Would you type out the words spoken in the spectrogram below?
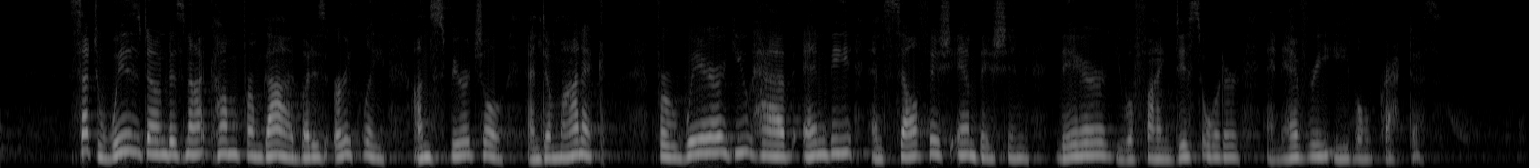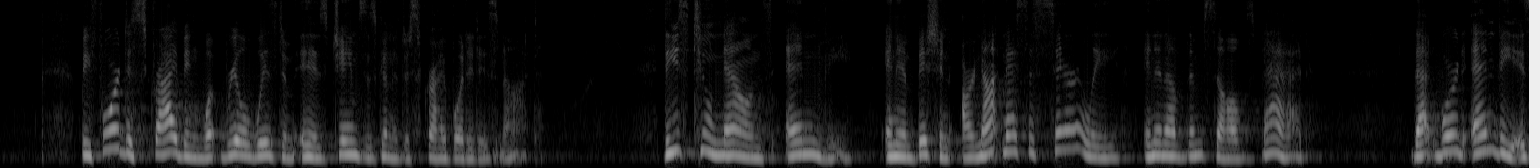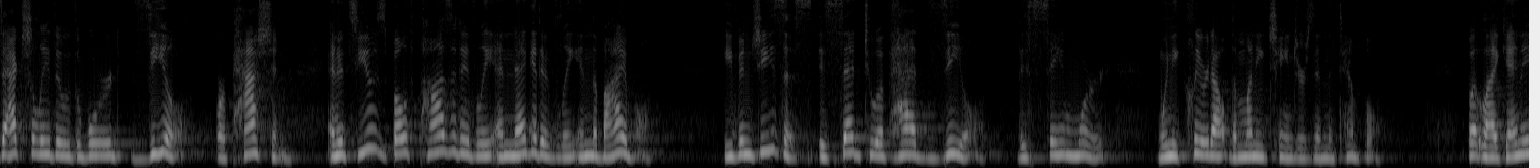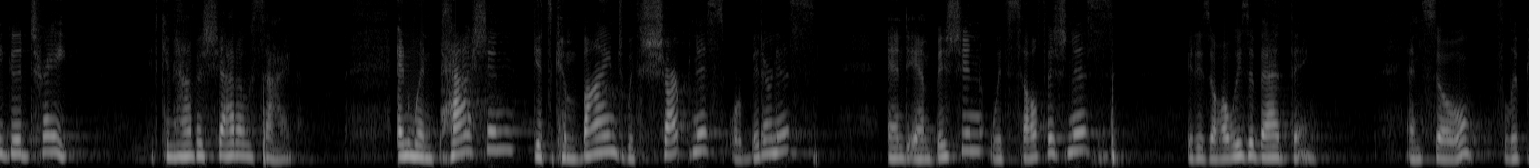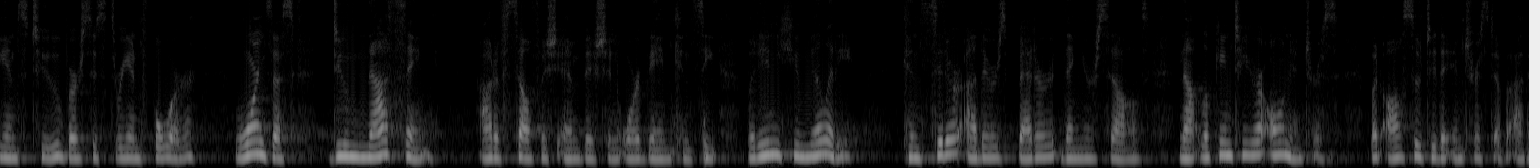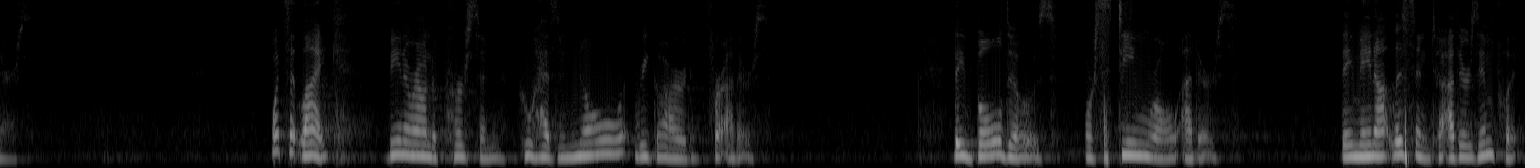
Such wisdom does not come from God, but is earthly, unspiritual, and demonic. For where you have envy and selfish ambition, there you will find disorder and every evil practice. Before describing what real wisdom is, James is going to describe what it is not. These two nouns, envy and ambition, are not necessarily in and of themselves bad. That word envy is actually the, the word zeal or passion, and it's used both positively and negatively in the Bible. Even Jesus is said to have had zeal this same word when he cleared out the money changers in the temple. But like any good trait, it can have a shadow side. And when passion gets combined with sharpness or bitterness, and ambition with selfishness, it is always a bad thing. And so, Philippians 2, verses 3 and 4 warns us do nothing out of selfish ambition or vain conceit, but in humility, consider others better than yourselves, not looking to your own interests, but also to the interest of others. What's it like being around a person who has no regard for others? They bulldoze or steamroll others. They may not listen to others' input.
